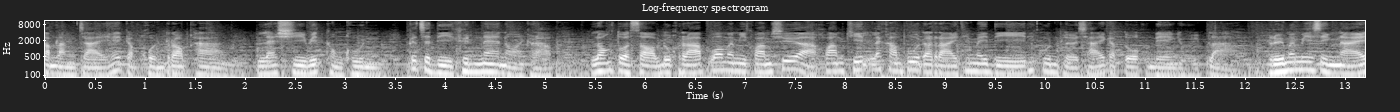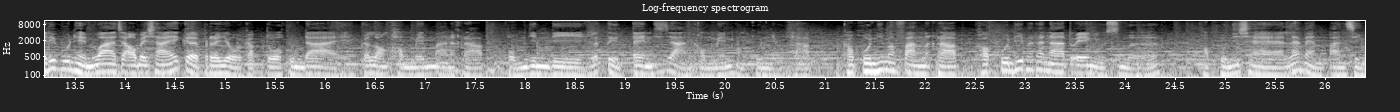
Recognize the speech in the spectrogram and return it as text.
กำลังใจให้กับคนรอบข้าง และชีวิตของคุณก็จะดีขึ้นแน่นอนครับลองตรวจสอบดูครับว่ามันมีความเชื่อ ความคิดและคำพูดอะไรที่ไม่ดีที่คุณเผลอใช้กับตัวคุณเองอยู่หรือเปล่า หรือมันมีสิ่งไหนที่คุณเห็นว่าจะเอาไปใช้ให้เกิดประโยชน์กับตัวคุณได้ ก็ลองคอมเมนต์มานะครับ ผมยินดีและตื่นเต้นที่จะอ่านคอมเมนต์ของคุณอยู่ครับ ขอบคุณที่มาฟังนะครับ ขอบคุณที่พัฒนาตัวเองอยู่เสมอ ขอบคุณที่แชร์ และแบ่งปันสิ่ง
